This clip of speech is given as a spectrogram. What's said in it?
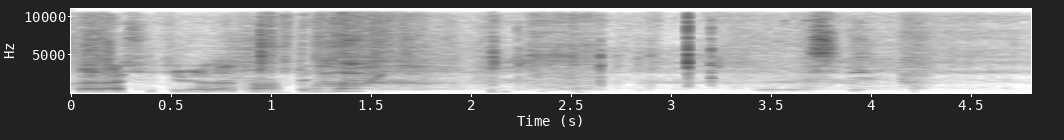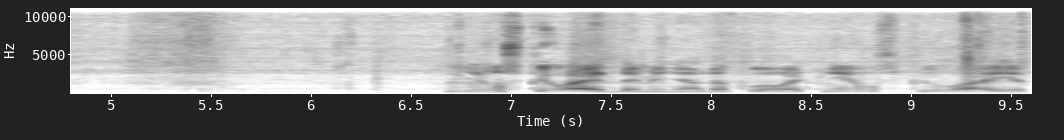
Карась у тебя, да, там опять? Ага. Не успевает до меня доплывать, не успевает.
